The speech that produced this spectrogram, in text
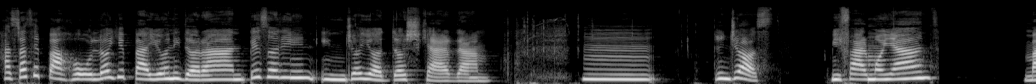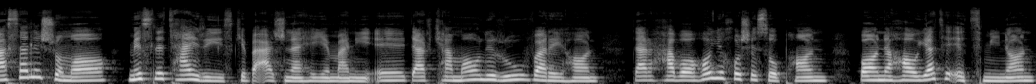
حضرت بهاءالله یه بیانی دارن بذارین اینجا یادداشت کردم. اینجاست. میفرمایند مثل شما مثل تیری است که به اجنحه منیعه در کمال روح و ریحان در هواهای خوش صبحان با نهایت اطمینان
